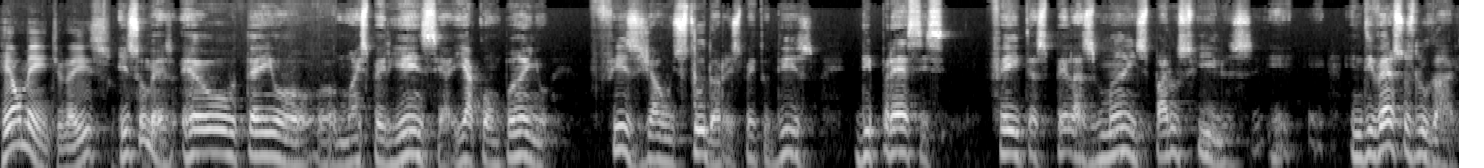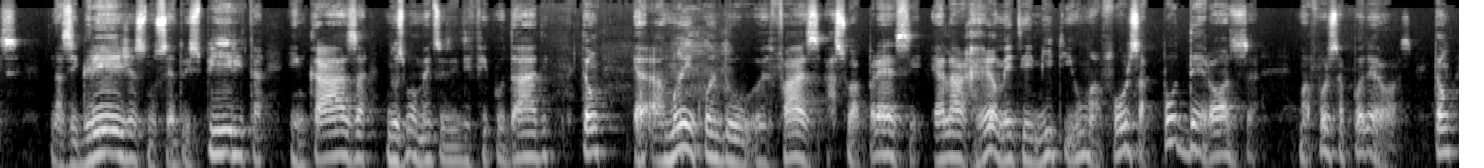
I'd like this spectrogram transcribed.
realmente, não é isso? Isso mesmo. Eu tenho uma experiência e acompanho, fiz já um estudo a respeito disso de preces feitas pelas mães para os filhos em diversos lugares, nas igrejas, no centro espírita, em casa, nos momentos de dificuldade. Então, a mãe, quando faz a sua prece, ela realmente emite uma força poderosa, uma força poderosa. Então,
